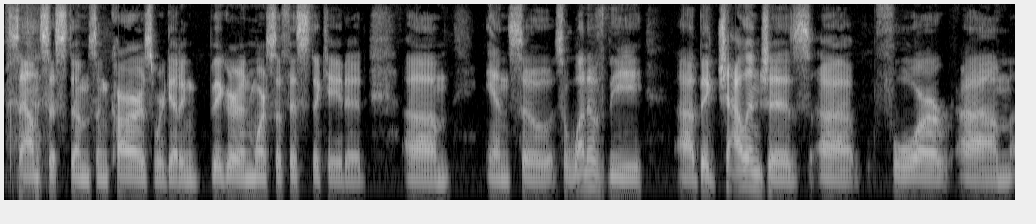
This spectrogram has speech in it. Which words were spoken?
sound systems and cars were getting bigger and more sophisticated um, and so so one of the uh, big challenges uh, for um,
